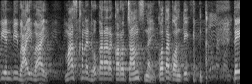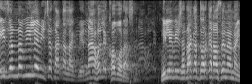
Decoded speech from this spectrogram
বিএনপি, ভাই ভাই, মাঝখানে ঢোকার আর কারও চান্স নাই। কথা কন ঠিক তো এই জন্য মিলেমিশে থাকা লাগবে, না হলে খবর আছে। মিলেমিশে থাকার দরকার আছে না নাই?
